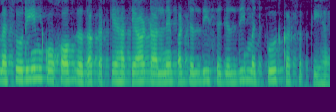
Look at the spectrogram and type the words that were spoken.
محصورین کو خوف زدہ کر کے ہتھیار ڈالنے پر جلدی سے جلدی مجبور کر سکتی ہے۔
